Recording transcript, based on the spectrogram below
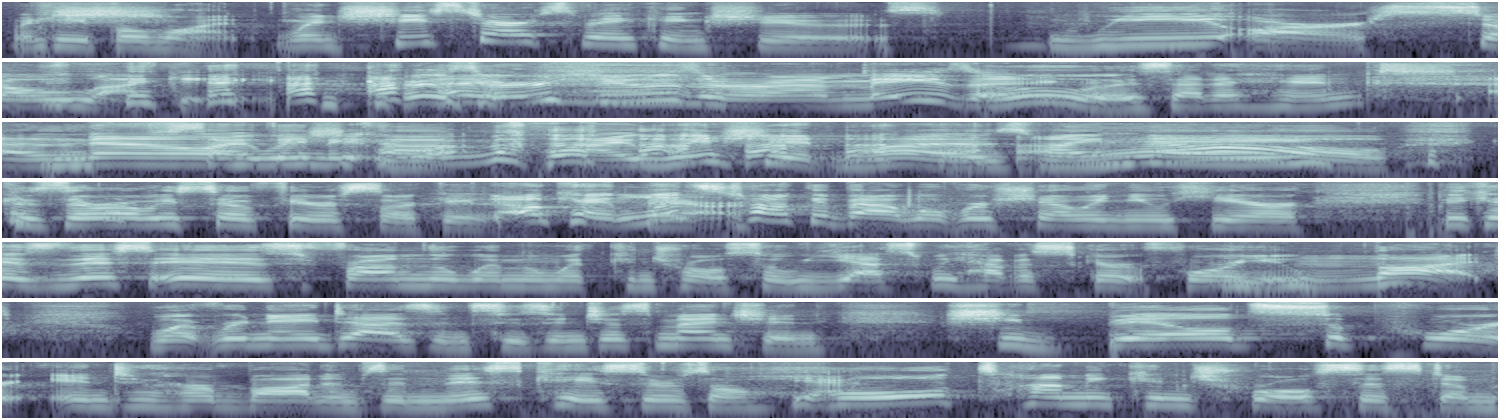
when people she, want. When she starts making shoes, we are so lucky because her shoes are amazing. Oh, is that a hint? no, I wish it was. I wish it was. I know, because they're always so fierce looking. Okay, let's talk about what we're showing you here, because this is from the Women with Control. So yes, we have a skirt for you, Mm-hmm. but what Renee does, and Susan just mentioned, she builds support into her bottoms. In this case, there's a Yeah. whole tummy control system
